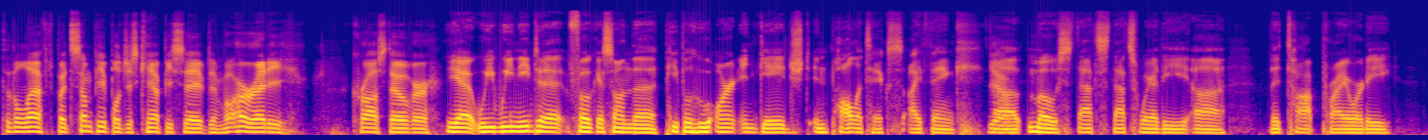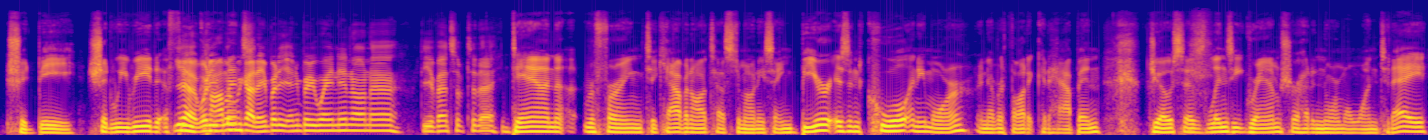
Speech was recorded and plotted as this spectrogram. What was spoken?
to the left, but some people just can't be saved and already crossed over. Yeah, we, we need to focus on the people who aren't engaged in politics. I think Yeah. uh, most. That's that's where the uh, the top priority should be. Should we read a few comments? Yeah, what do, you, comments? what do we got? Anybody anybody weighing in on uh, the events of today? Dan referring to Kavanaugh testimony saying beer isn't cool anymore. I never thought it could happen. Joe says Lindsey Graham sure had a normal one today.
